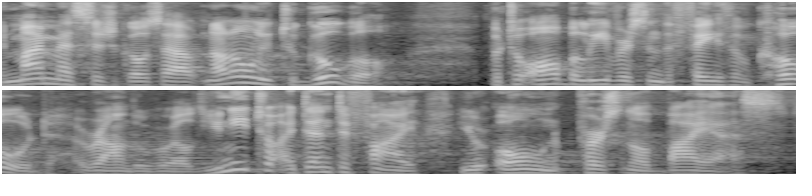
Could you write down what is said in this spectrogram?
And my message goes out not only to Google, but to all believers in the faith of code around the world. You need to identify your own personal bias.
